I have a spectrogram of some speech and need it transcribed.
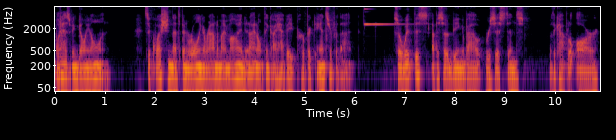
what has been going on? It's a question that's been rolling around in my mind, and I don't think I have a perfect answer for that. So, with this episode being about resistance with a capital R,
